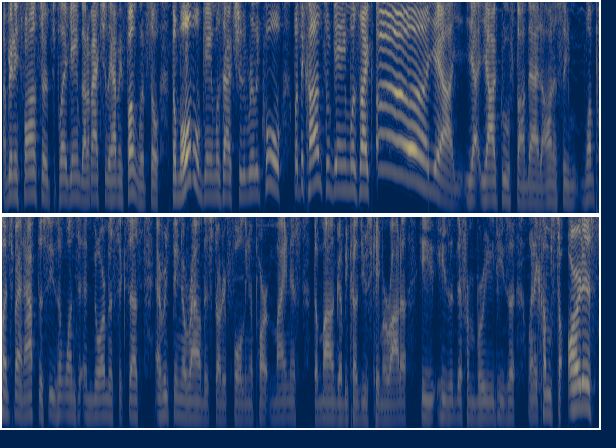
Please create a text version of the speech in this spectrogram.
I'm getting sponsored to play a game that I'm actually having fun with. So the mobile game was actually really cool, but the console game was like, oh yeah, yeah, yeah, I goofed on that. Honestly, One Punch Man after season one's enormous success, everything around it started falling apart, minus the manga because Yusuke Murata, he he's a different breed. He's a when it comes to artists,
